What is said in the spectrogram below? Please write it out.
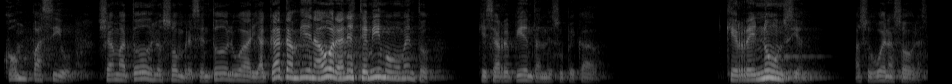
Compasivo. Llama a todos los hombres en todo lugar y acá también ahora, en este mismo momento, que se arrepientan de su pecado que renuncien a sus buenas obras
